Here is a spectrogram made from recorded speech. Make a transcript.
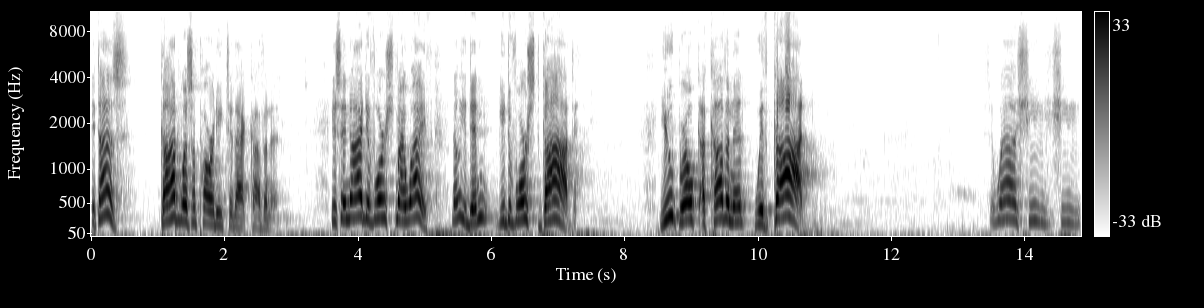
It does. God was a party to that covenant. You say, No, I divorced my wife. No, you didn't. You divorced God. You broke a covenant with God. Say, Well, she, she,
